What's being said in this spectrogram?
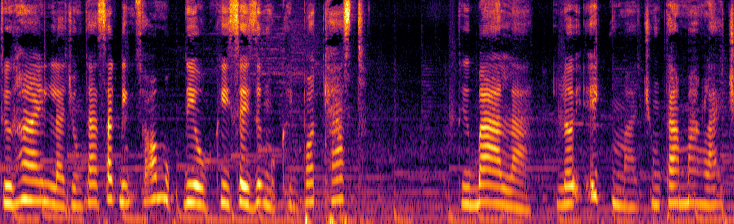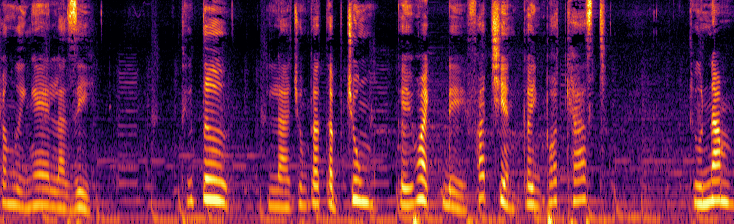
Thứ hai là chúng ta xác định rõ mục tiêu khi xây dựng một kênh podcast. Thứ ba là lợi ích mà chúng ta mang lại cho người nghe là gì. Thứ tư là chúng ta tập trung kế hoạch để phát triển kênh podcast. Thứ năm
